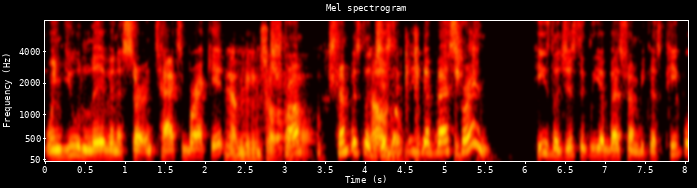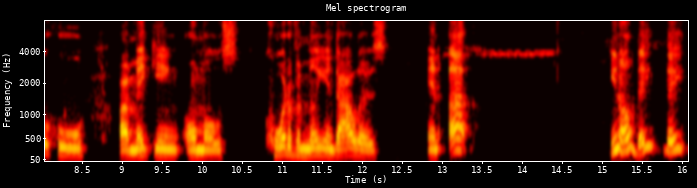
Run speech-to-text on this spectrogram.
when you live in a certain tax bracket Yeah, I mean, so trump trump is no, no. logistically your best friend. He's logistically your best friend because people who are making almost quarter of a million dollars and up you know they they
